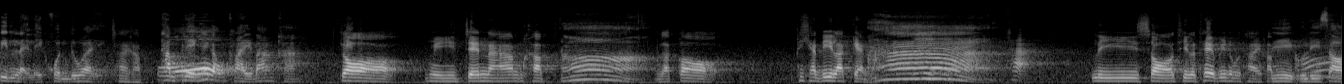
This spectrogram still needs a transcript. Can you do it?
ปินหลาย ๆ คนด้วยใช่ครับ ทำเพลงให้กับใครบ้างคะก็มีเจนน้ำครับ อ่าแล้วก็พี่แคดดี้รักแก่น อ่าค่ะ รีซอร์ธีรเทพวิโนไทยครับ นี่คุณลีซอ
